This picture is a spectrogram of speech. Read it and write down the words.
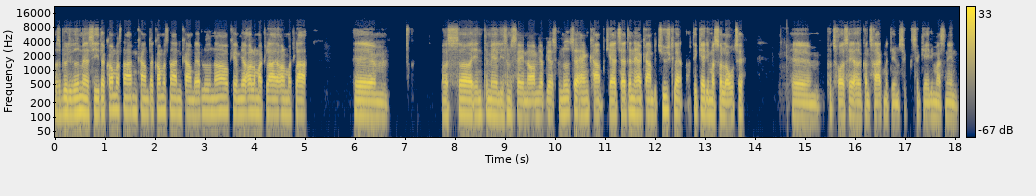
Og så blev de ved med at sige, der kommer snart en kamp, der kommer snart en kamp, og jeg blev, nå okay, men jeg holder mig klar, jeg holder mig klar. Øhm, og så endte det med, at jeg ligesom sagde, nå, jeg bliver sgu nødt til at have en kamp. Kan jeg tage den her kamp i Tyskland? Og det gav de mig så lov til. Øhm, på trods af, at jeg havde kontrakt med dem, så, så gav de mig sådan en,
